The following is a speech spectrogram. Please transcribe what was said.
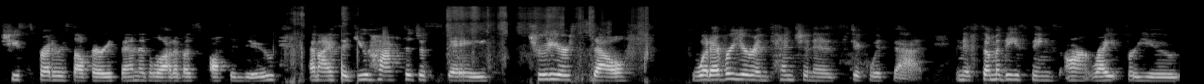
she spread herself very thin, as a lot of us often do. And I said, you have to just stay true to yourself. Whatever your intention is, stick with that. And if some of these things aren't right for you,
